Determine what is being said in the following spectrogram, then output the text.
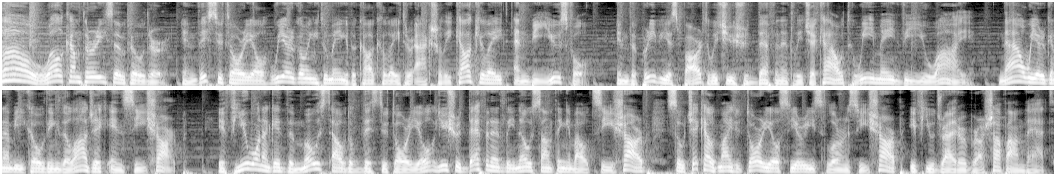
Hello, welcome to ResoCoder. In this tutorial, we are going to make the calculator actually calculate and be useful. In the previous part, which you should definitely check out, we made the UI. Now we are gonna be coding the logic in C Sharp. If you wanna get the most out of this tutorial, you should definitely know something about C Sharp, so check out my tutorial series Learn C Sharp if you'd rather brush up on that.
